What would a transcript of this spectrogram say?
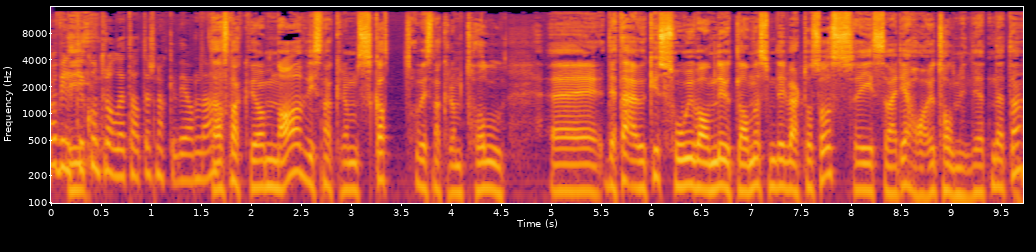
Og Hvilke de, kontrolletater snakker vi om da? Da snakker vi om Nav, vi snakker om skatt og vi snakker om toll. Eh, dette er jo ikke så uvanlig i utlandet som det har vært hos oss. I Sverige har jo tollmyndigheten dette.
